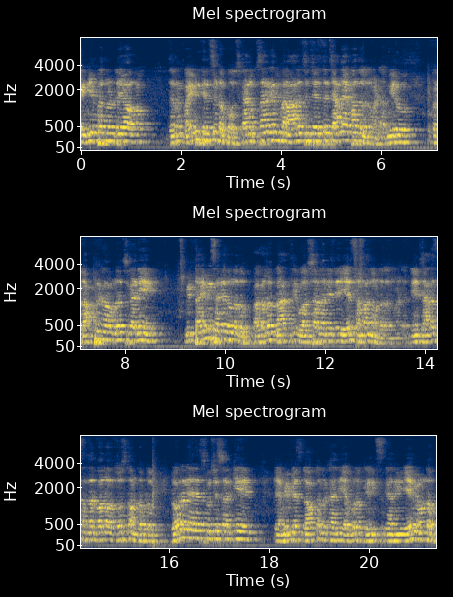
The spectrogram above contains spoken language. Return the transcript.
ఎన్ని ఇబ్బందులు ఉంటాయో జనం బయటకు తెలిసి ఉండకపోవచ్చు కానీ ఒకసారి కానీ మనం ఆలోచన చేస్తే చాలా ఇబ్బందులు అనమాట మీరు ఒక డాక్టర్గా ఉండొచ్చు కానీ మీ టైమింగ్స్ అనేది ఉండదు. పగలు రాత్రి వర్షాలు అనేది ఏ సంబంధం ఉండదు అనమాట నేను చాలా సందర్భాల్లో చూస్తూ ఉంటాడు రూరల్ ఏరియాస్కి వచ్చేసరికి ఎంబీబీఎస్ డాక్టర్లు కానీ ఎవరో క్లినిక్స్ కానీ ఏమి ఉండవు.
